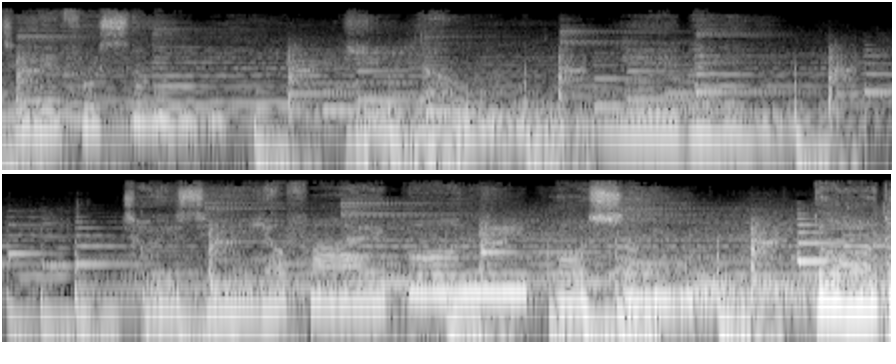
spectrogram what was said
这副心已有预备，随时有块玻璃破碎堕地，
